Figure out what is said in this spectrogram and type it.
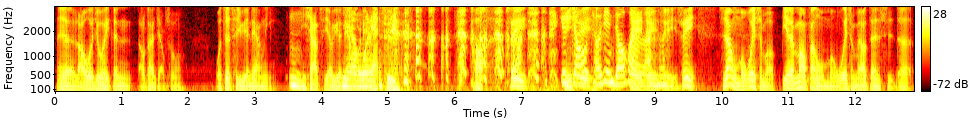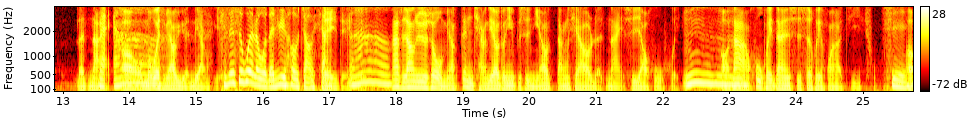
那个老二就会跟老大讲说：“我这次原谅你，嗯，你下次要原谅我两次。”好，所以就交条件交换了。对对对，所以。实际上，我们为什么别人冒犯我们，为什么要暂时的忍耐？哦，我们为什么要原谅别人？其实是为了我的日后着想。对对对。那实际上就是说，我们要更强调的东西，不是你要当下要忍耐，是要互惠。嗯。哦，那互惠当然是社会化的基础。是。哦，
